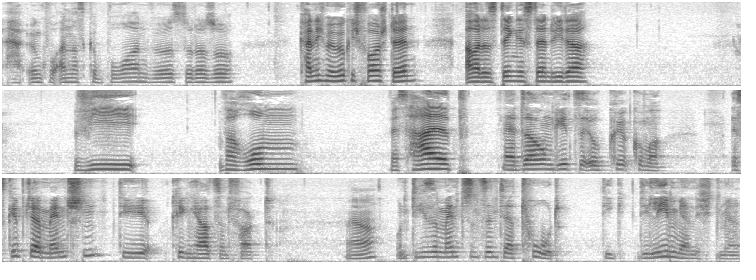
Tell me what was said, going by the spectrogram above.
ja, irgendwo anders geboren wirst oder so. Kann ich mir wirklich vorstellen. Aber das Ding ist dann wieder, wie, warum, weshalb, Na, darum geht's. ja. Okay, guck mal. Es gibt ja Menschen, die kriegen Herzinfarkt. ja. Und diese Menschen sind ja tot. Die, die leben ja nicht mehr.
